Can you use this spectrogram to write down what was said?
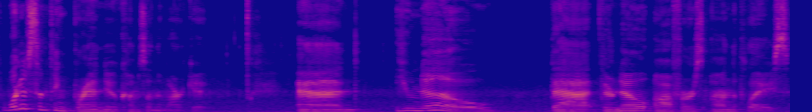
But what if something brand new comes on the market and you know that there are no offers on the place,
